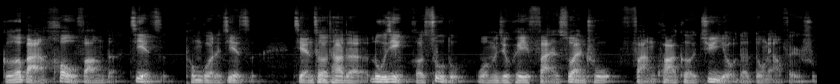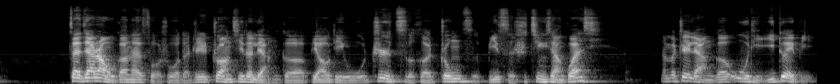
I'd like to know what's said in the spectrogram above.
隔板后方的介子通过的介子，检测它的路径和速度，我们就可以反算出反夸克具有的动量分数。再加上我刚才所说的这撞击的两个标的物质子和中子彼此是镜像关系，那么这两个物体一对比，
